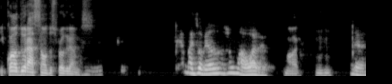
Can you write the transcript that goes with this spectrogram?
E qual a duração dos programas? É mais ou menos uma hora. Uma hora. Uhum. É.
